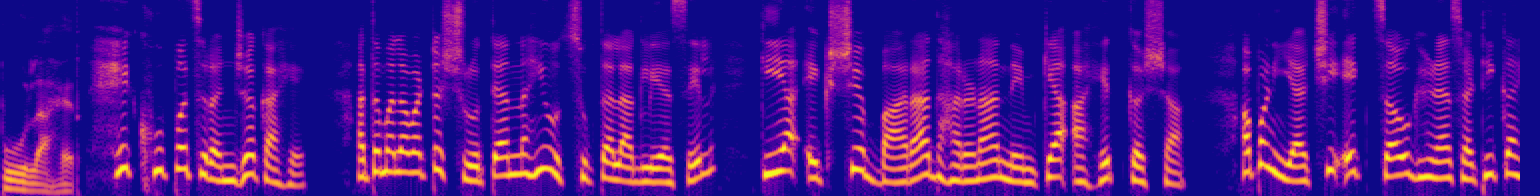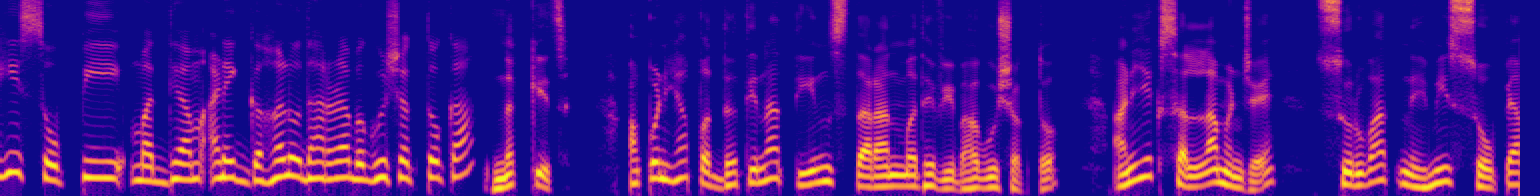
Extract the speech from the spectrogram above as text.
पूल आहेत. हे खूपच रंजक आहे. आता मला वाटतं श्रोत्यांनाही उत्सुकता लागली असेल की या एकशे बारा धारणा नेमक्या आहेत कशा. आपण याची एक चव घेण्यासाठी काही सोपी मध्यम आणि गहन उदाहरणं बघू शकतो का? नक्कीच. आपण ह्या पद्धतींना तीन स्तरांमध्ये विभागू शकतो आणि एक सल्ला म्हणजे सुरुवात नेहमी सोप्या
